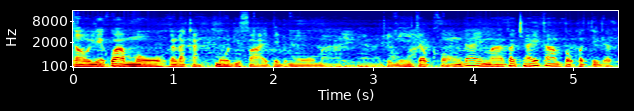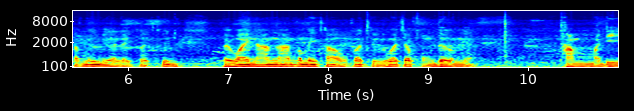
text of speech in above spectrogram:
เราเรียกว่าโมก็แล้วกันโมดิฟายเป็นโมมาทีนี้เจ้าของได้มาก็ใช้ตามปกติครับไม่มีอะไรเกิดขึ้น ไปว่ายน้ำน้ำก็ไม่เข้า ก็ถือว่าเจ้าของเดิมเนี่ยทำมาดี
